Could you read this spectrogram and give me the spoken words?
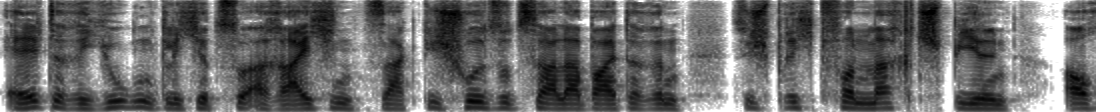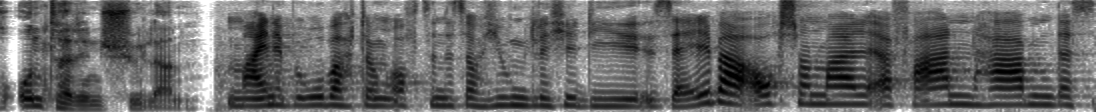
ältere Jugendliche zu erreichen, sagt die Schulsozialarbeiterin. Sie spricht von Machtspielen, auch unter den Schülern. Meine Beobachtung oft sind es auch Jugendliche, die selber auch schon mal erfahren haben, dass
